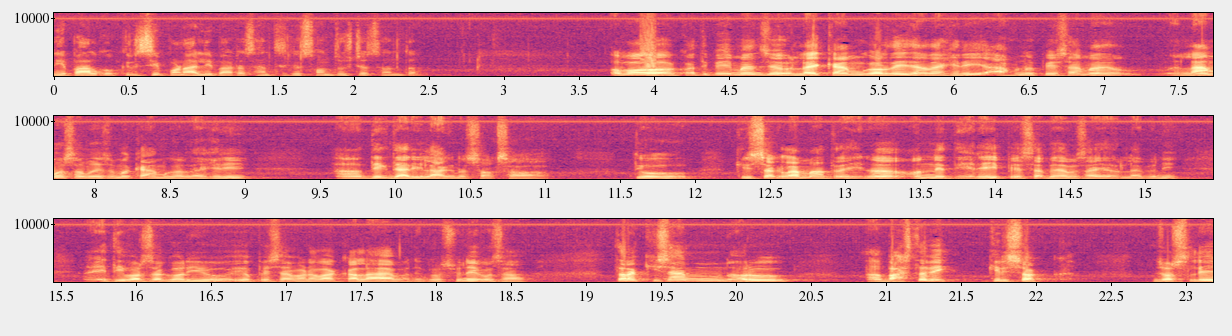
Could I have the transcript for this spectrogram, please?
नेपालको कृषि प्रणालीबाट साँच्चीकै सन्तुष्ट छन् त? अब कतिपय मान्छेहरूलाई काम गर्दै जाँदाखेरि आफ्नो पेसामा लामो समयसम्म काम गर्दाखेरि दिगदारी लाग्न सक्छ। त्यो कृषकलाई मात्रै होइन अन्य धेरै पेसा व्यवसायीहरूलाई पनि यति वर्ष गरियो यो पेसाबाट वाक्क लायो भनेको सुनेको छ। तर किसानहरू वास्तविक कृषक जसले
